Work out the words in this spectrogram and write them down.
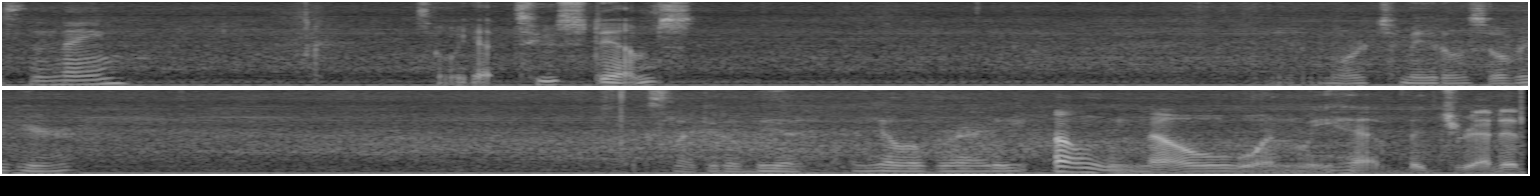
is the name. So we got two stems. And more tomatoes over here. Looks like it'll be a, a yellow variety. Oh no, when we have the dreaded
